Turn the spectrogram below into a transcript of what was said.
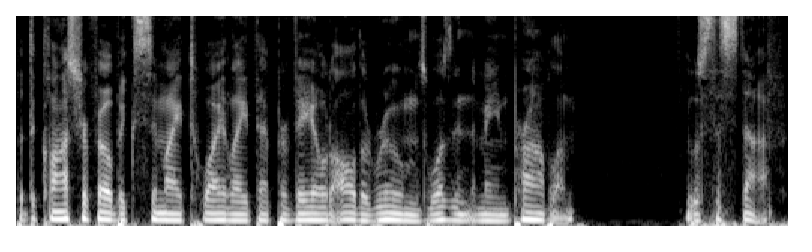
But the claustrophobic semi twilight that prevailed all the rooms wasn't the main problem. It was the stuff.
